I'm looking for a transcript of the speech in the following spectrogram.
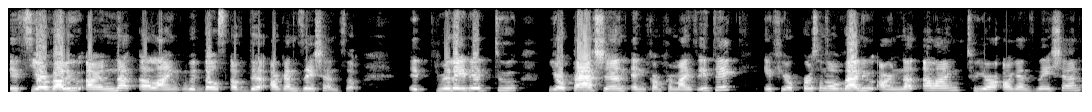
it's your value are not aligned with those of the organization. So it's related to your passion and compromise ethic. If your personal value are not aligned to your organization,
